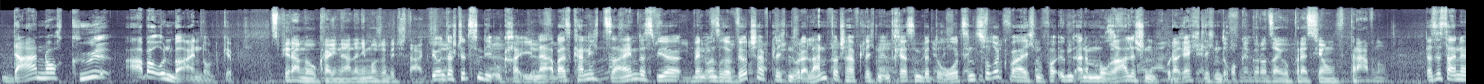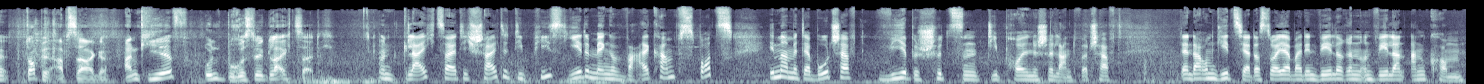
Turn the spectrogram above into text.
da noch kühl, aber unbeeindruckt gibt. Wir unterstützen die Ukraine, aber es kann nicht sein, dass wir, wenn unsere wirtschaftlichen oder landwirtschaftlichen Interessen bedroht sind, zurückweichen vor irgendeinem moralischen oder rechtlichen Druck. Das ist eine Doppelabsage an Kiew und Brüssel gleichzeitig. Und gleichzeitig schaltet die Peace jede Menge Wahlkampfspots, immer mit der Botschaft, wir beschützen die polnische Landwirtschaft. Denn darum geht es ja, das soll ja bei den Wählerinnen und Wählern ankommen.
